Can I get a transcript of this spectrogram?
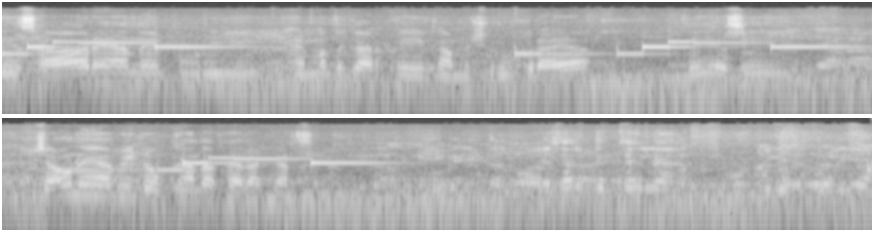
ਇਹ ਸਾਰਿਆਂ ਨੇ ਪੂਰੀ ਹਿੰਮਤ ਕਰਕੇ ਇਹ ਕੰਮ ਸ਼ੁਰੂ ਕਰਾਇਆ ਤੇ ਅਸੀਂ ਚਾਹੁੰਦੇ ਆ ਵੀ ਲੋਕਾਂ ਦਾ ਫਾਇਦਾ ਕਰ ਸਕੀਏ। ਇਹ ਸਰ ਕਿੱਥੇ ਲੈ ਮੋਟੀ ਕਿੱਥੇ ਖੋਲੀ ਹੈ?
